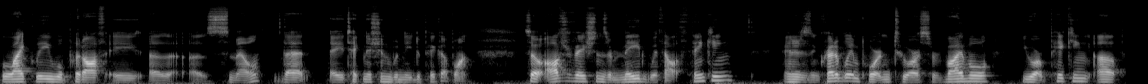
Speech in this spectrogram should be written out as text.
likely will put off a, a, a smell that a technician would need to pick up on. So observations are made without thinking, and it is incredibly important to our survival. You are picking up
